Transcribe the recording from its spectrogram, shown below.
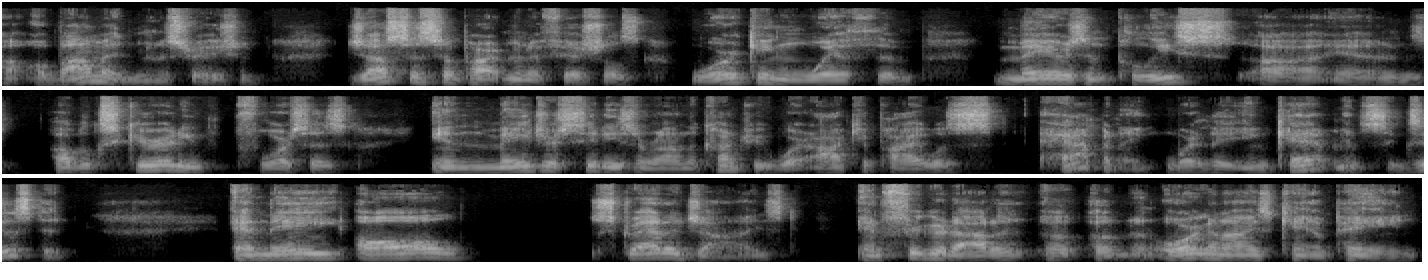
uh, Obama administration. Justice Department officials working with the mayors and police uh, and public security forces in major cities around the country where Occupy was happening, where the encampments existed. And they all strategized and figured out a, a, an organized campaign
